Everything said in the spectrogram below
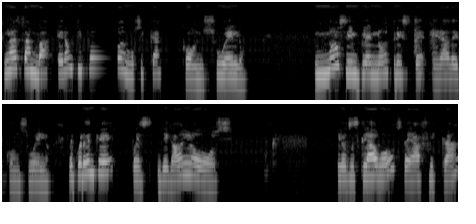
La samba era un tipo de música consuelo. No simple, no triste, era de consuelo. Recuerden que pues llegaban los, los esclavos de África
